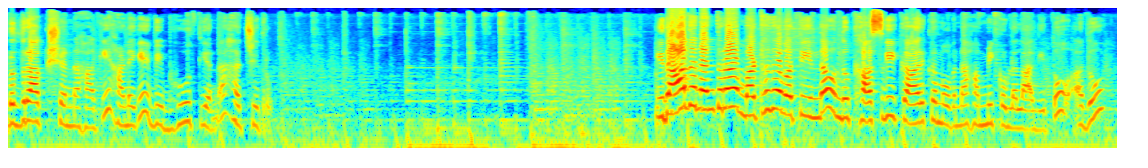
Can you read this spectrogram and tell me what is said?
ರುದ್ರಾಕ್ಷಿಯನ್ನ ಹಾಕಿ ಹಣೆಗೆ ವಿಭೂತಿಯನ್ನ ಹಚ್ಚಿದ್ರು. ಇದಾದ ನಂತರ ಮಠದ ವತಿಯಿಂದ ಒಂದು ಖಾಸಗಿ ಕಾರ್ಯಕ್ರಮವನ್ನ ಹಮ್ಮಿಕೊಳ್ಳಲಾಗಿತ್ತು. ಅದು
